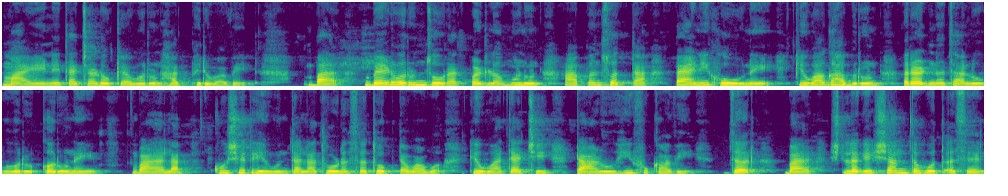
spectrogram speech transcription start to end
मायेने त्याच्या डोक्यावरून हात फिरवावेत. बाळ बेडवरून जोरात पडलं म्हणून आपण स्वतः पॅनिक होऊ नये किंवा घाबरून रडणं चालू करू करू नये. बाळाला कुशीत घेऊन त्याला थोडंसं थोपटवावं किंवा त्याची टाळूही फुकावी. जर बाळ लगेच शांत होत असेल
